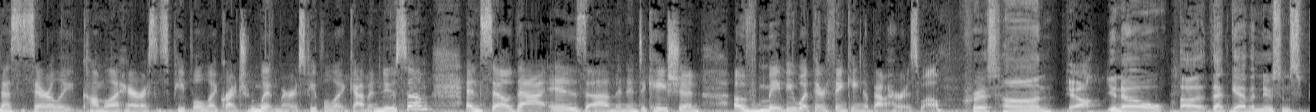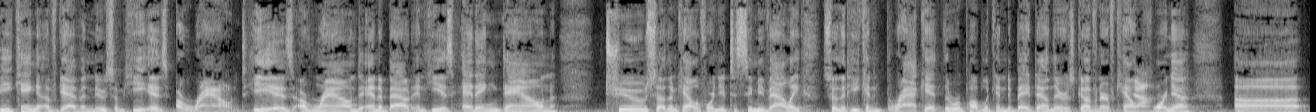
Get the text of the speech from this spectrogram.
necessarily Kamala Harris. It's people like Gretchen Whitmer, it's people like Gavin Newsom. And so that is um, an indication of maybe what they're thinking about her as well. Chris Hahn. Yeah. You know, uh, that Gavin Newsom, speaking of Gavin Newsom, he is around. He is around and about, and he is heading down to Southern California to Simi Valley so that he can bracket the Republican debate down there as governor of California. Yeah. Uh,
